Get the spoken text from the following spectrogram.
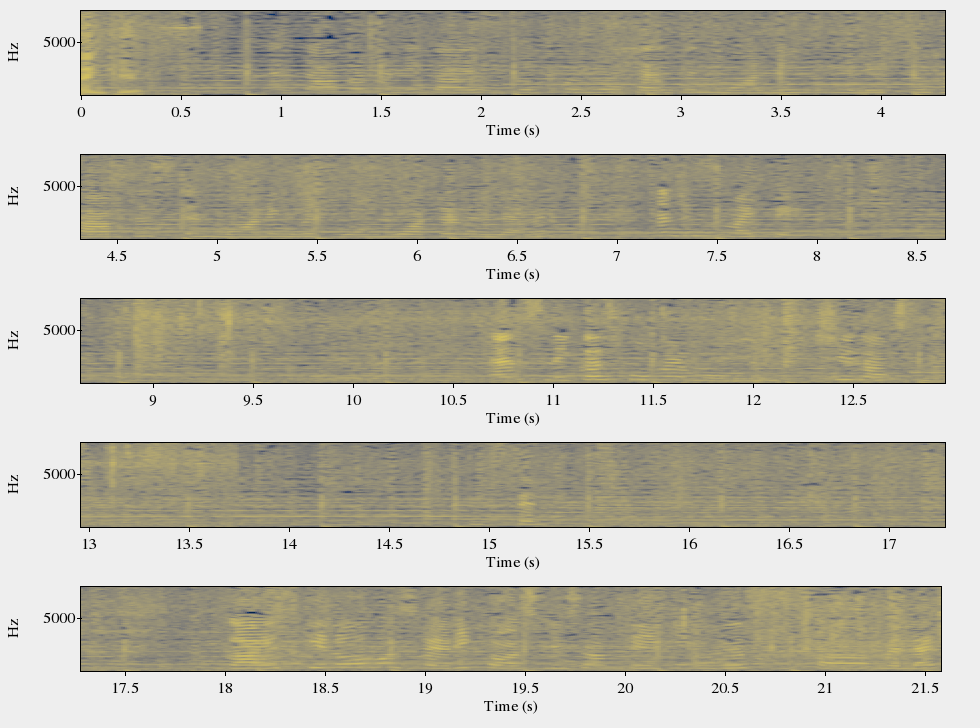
Thank you. And Dabur honey, guys, good for your health in morning. Need to have this in morning with warm water and lemon. And this is my favorite. And Snickers for my mom. She loves Snickers. Listen. Guys, quinoa was very costly, so I'm taking this uh, millet.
